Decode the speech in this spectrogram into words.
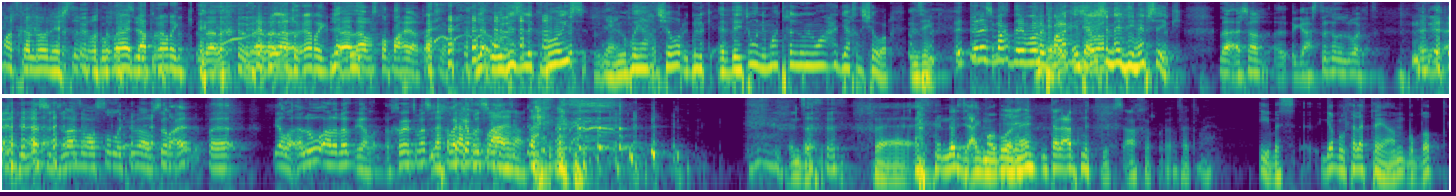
ما تخلوني أشتغل. أبو فهد لا تغرق. لا لا لا تغرق. لا لا مصطفى حياه اسمع لا ويدز لك voice يعني هو ياخذ shower يقول لك أذيتوني ما تخلون الواحد ياخذ shower زين. أنت ليش ماخذ تليفونك معك أنت ليش؟ مأذي نفسك؟ لا عشان قاعد أستغل الوقت. عندي عندي message لازم أوصل لك إياه بسرعة ف يلا ألو أنا بس يلا خليت message خليني أكمل. هناك. انزين فنرجع حق يعني موضوعنا. انت أنت لعبت Netflix آخر فترة. اي بس قبل ثلاثة أيام بالضبط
